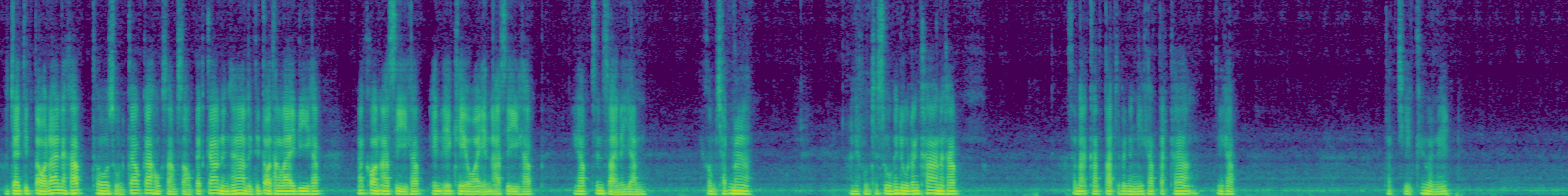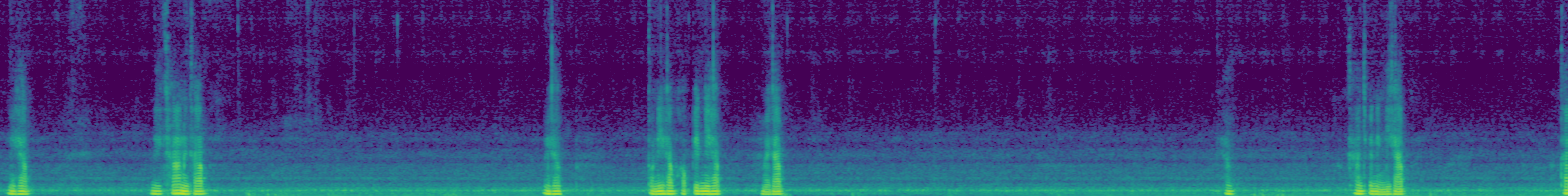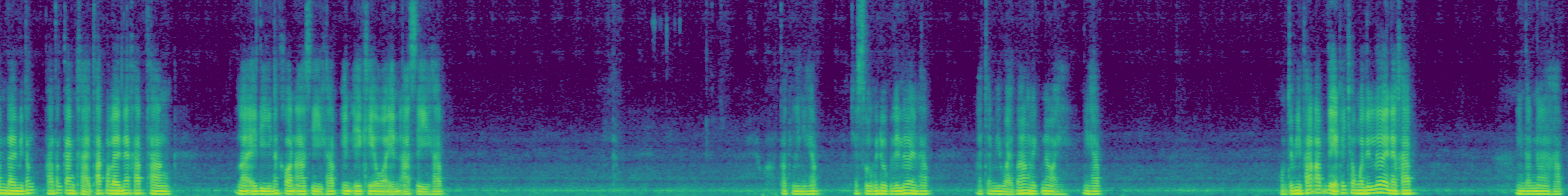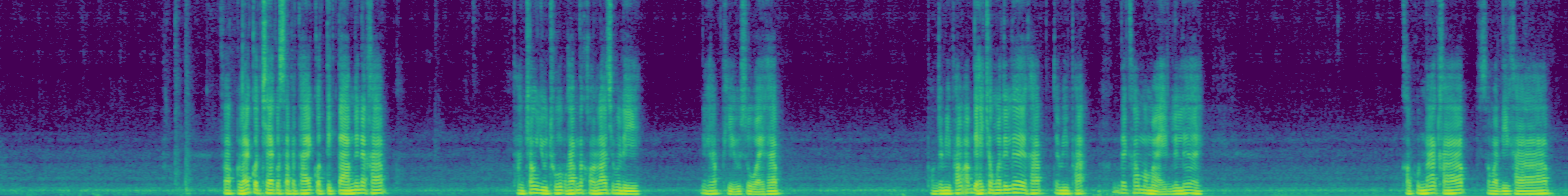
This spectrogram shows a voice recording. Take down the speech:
สนใจติดต่อได้นะครับ โทร 0996328915 หรือติดต่อทางไลน์ดีครับ นคร RC ครับ N A K O I N R C ครับนี่ครับ เส้นสายในยันคมชัดมาก อันนี้ผมจะซูมให้ดูด้านข้างนะครับลักษณะการตัดจะเป็นอย่างนี้ครับ ตัดข้างนี่ครับ ตัดฉีกขึ้นแบบนี้นี่ครับมีข้างหนึ่งครับนี่ครับ ตัวนี้ครับขอบปิ้นนี้ครับเห็นไหมครับ ข้างจะเป็นอย่างนี้ครับ ท่านใดมีต้องพาต้องการขายทักมาเลยนะครับ ทาง Line ID นคร RC ครับ N A K O R N R C ครับ ตัดเป็นอย่างนี้ครับ จะซูมให้ดูไปเรื่อยๆครับ อาจจะมีไหวบ้างเล็กหน่อยนี่ครับ ผมจะมีภาพอัปเดตให้ชมกันเรื่อยๆนะครับ นี่ด้านหน้าครับ ฝากไลค์กดแชร์ กด subscribe กดติดตามด้วยนะครับทางช่อง YouTube ครับ นครราชบุรี นี่ครับ ผิวสวยครับ ผมจะมีพับอัปเดตให้ชมกันเรื่อยๆครับ จะมีพระได้เข้ามาใหม่เรื่อยๆ ขอบคุณมากครับ สวัสดีครับ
